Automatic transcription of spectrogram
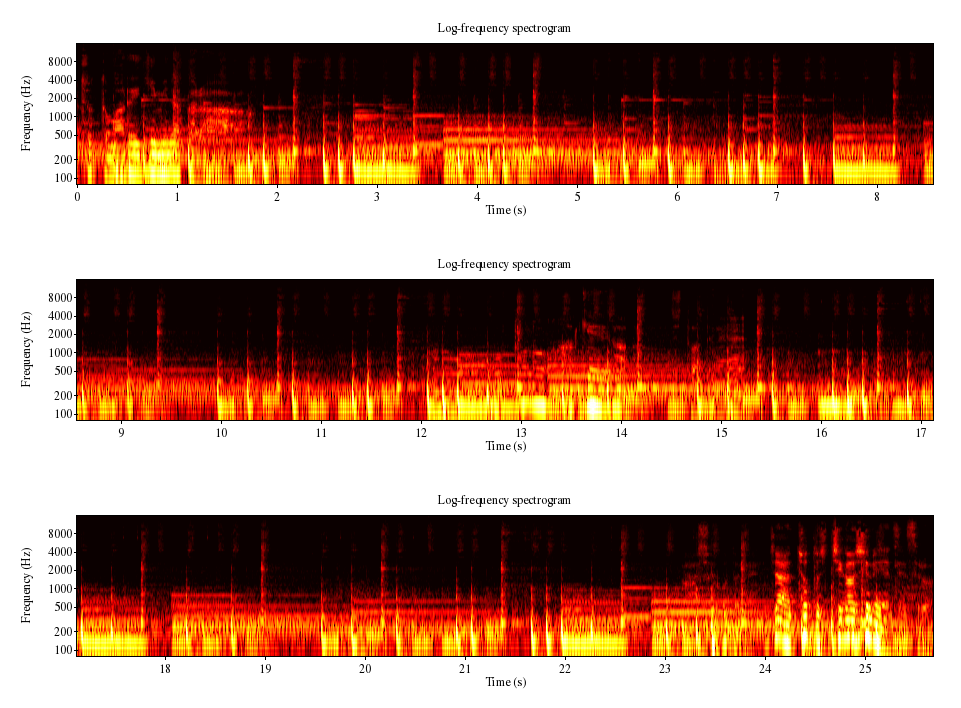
ちょっと割れ気味だから。この音の波形がちょっと待ってね。あそういうことね。じゃあちょっと違う種類のやつにするわ。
